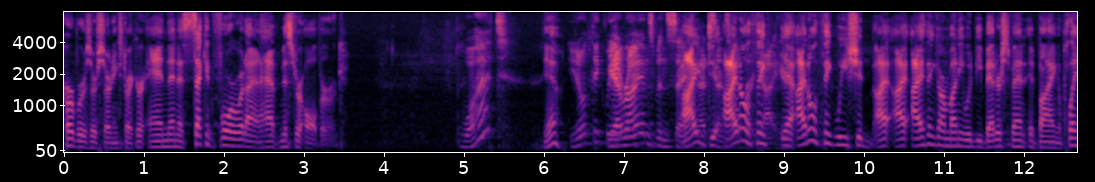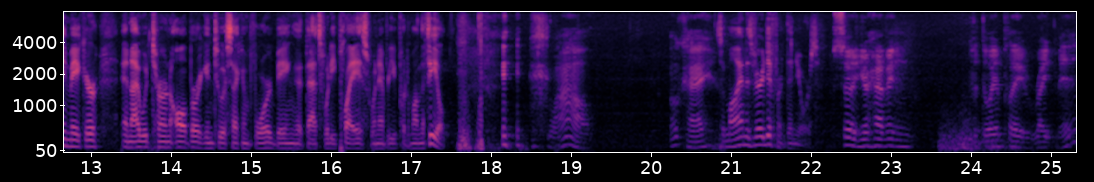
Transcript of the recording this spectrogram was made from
Herbers our starting striker. And then a second forward, I have Mr. Alberg. what? Yeah. You don't think we Yeah, Ryan's been saying. I, that do, since I don't think yeah I don't think we should I, I, I think our money would be better spent at buying a playmaker and I would turn Alberg into a second forward being that that's what he plays whenever you put him on the field. Wow. Okay. So mine is very different than yours. So you're having Bedoya play right mid?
